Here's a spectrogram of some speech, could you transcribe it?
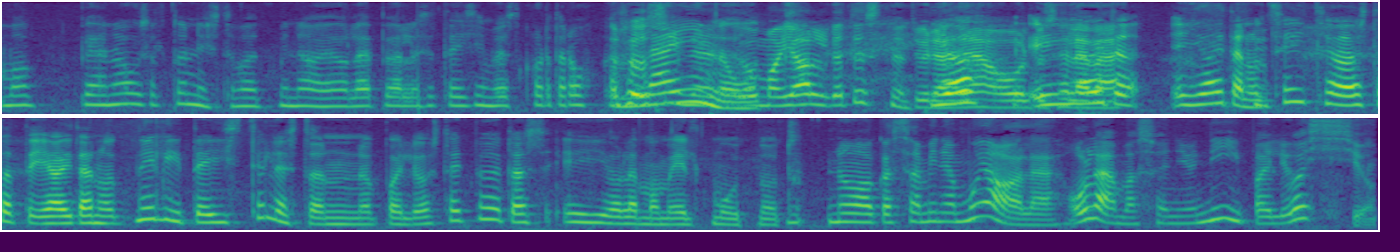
Ma pean ausalt tunnistama, et mina ei ole peale seda esimest korda rohkem siin läinud. oma jalga tõstnud üle näohooldusele või? ei aidanud seitse aastat, ei aidanud neliteist, sellest on palju aastaid möödas, ei ole ma meelt muutnud. no aga sa mine mujale, olemas on ju nii palju asju.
